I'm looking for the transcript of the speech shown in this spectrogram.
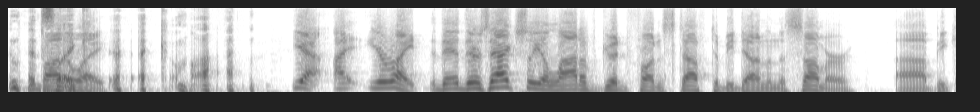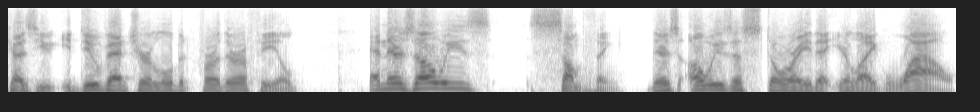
And it's By the way. come on. Yeah, I, you're right. There, there's actually a lot of good, fun stuff to be done in the summer uh, because you, you do venture a little bit further afield, and there's always something. There's always a story that you're like, wow,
